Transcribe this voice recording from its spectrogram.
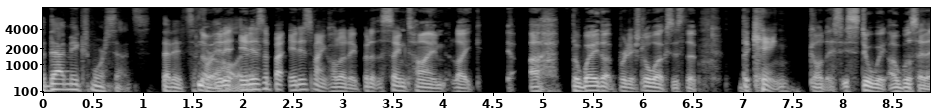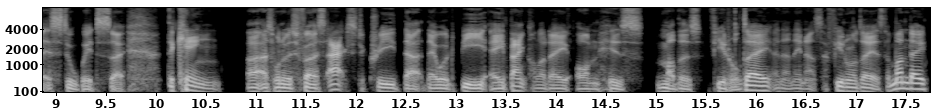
But that makes more sense that it's for no, a it, it is a ba- it is a bank holiday, but at the same time, like uh, the way that British law works is that the king, God, it's, it's still weird. I will say that it's still weird to say. The king, uh, as one of his first acts, decreed that there would be a bank holiday on his mother's funeral day, and then they announced the funeral day as the Monday,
